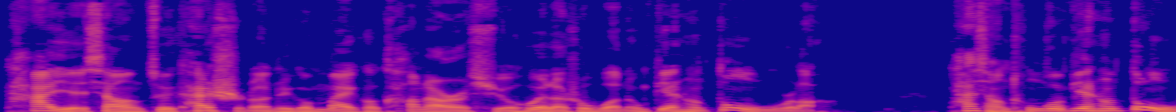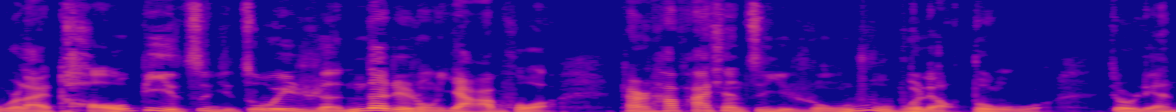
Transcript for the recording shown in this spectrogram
他也像最开始的这个麦克康奈尔学会了，说我能变成动物了。他想通过变成动物来逃避自己作为人的这种压迫，但是他发现自己融入不了动物，就是连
